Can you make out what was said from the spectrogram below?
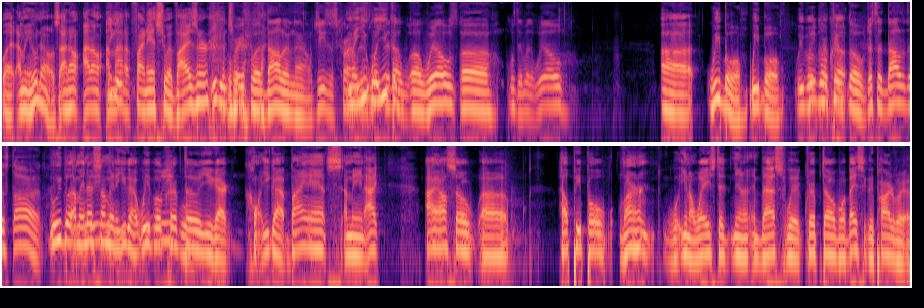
But I mean, who knows? I don't. I don't. I'm You not can- a financial advisor. You can trade for a dollar now. Jesus Christ! I mean, you- well, you could- up. uh, Will's uh, what's it? What it? Will uh, Webull, Webull, Webull, Webull crypto. crypto just a dollar to start. Webull. I mean, there's so many. You got Webull, Webull. crypto. You got coin. You got Binance. I mean, I, I also uh, help people learn, you know, ways to you know invest with crypto. Well, basically part of a,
